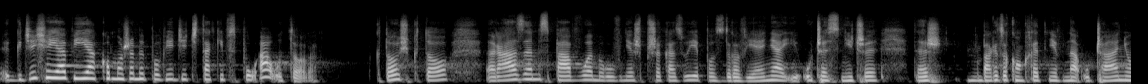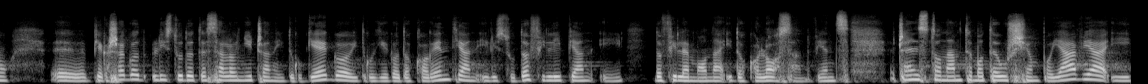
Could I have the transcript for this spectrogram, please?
gdzie się jawi jako, możemy powiedzieć, taki współautor. Ktoś, kto razem z Pawłem również przekazuje pozdrowienia i uczestniczy też bardzo konkretnie w nauczaniu y, pierwszego listu do Tesaloniczan i drugiego, i drugiego do Koryntian, i listu do Filipian, i do Filemona, i do Kolosan. Więc często nam Tymoteusz się pojawia i,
